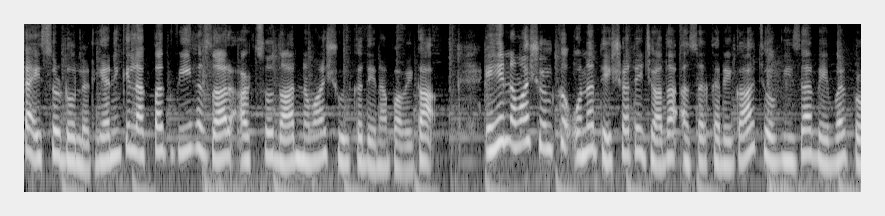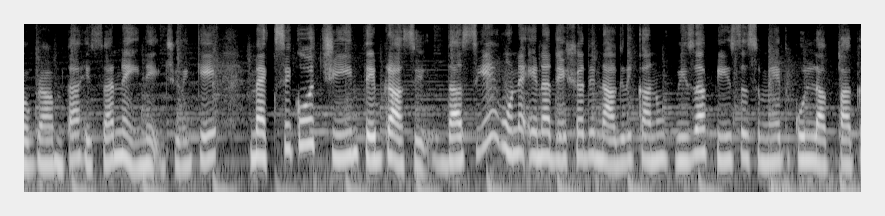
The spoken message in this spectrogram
250 ਡਾਲਰ ਯਾਨੀ ਕਿ ਲਗਭਗ 20800 ਦਾ ਨਵਾਂ ਸ਼ੁਲਕ ਦੇਣਾ ਪਵੇਗਾ ਇਹ ਨਵਾਂ ਸ਼ੁਲਕ ਉਹਨਾਂ ਦੇਸ਼ਾਂ ਤੇ ਜ਼ਿਆਦਾ ਅਸਰ ਕਰੇਗਾ ਜੋ ਵੀਜ਼ਾ ਵੇਵਰ ਪ੍ਰੋਗਰਾਮ ਦਾ ਹਿੱਸਾ ਨਹੀਂ ਨੇ ਜਿਵੇਂ ਕਿ ਮੈਕਸੀਕੋ, ਚੀਨ ਤੇ ਬ੍ਰਾਜ਼ੀਲ। ਦੱਸਿਏ ਹੁਣ ਇਹਨਾਂ ਦੇਸ਼ਾਂ ਦੇ ਨਾਗਰਿਕਾਂ ਨੂੰ ਵੀਜ਼ਾ ਫੀਸ ਸਮੇਤ ਕੁੱਲ ਲਗਭਗ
